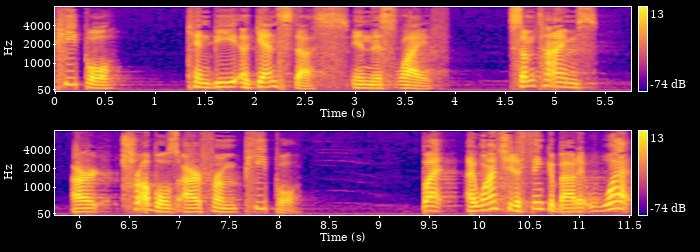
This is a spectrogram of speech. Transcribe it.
people can be against us in this life. Sometimes our troubles are from people. But I want you to think about it. What,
